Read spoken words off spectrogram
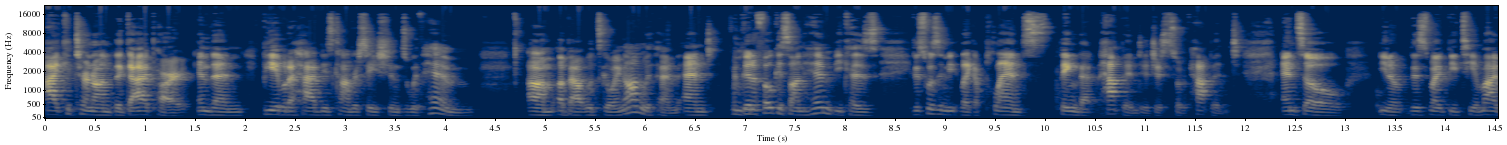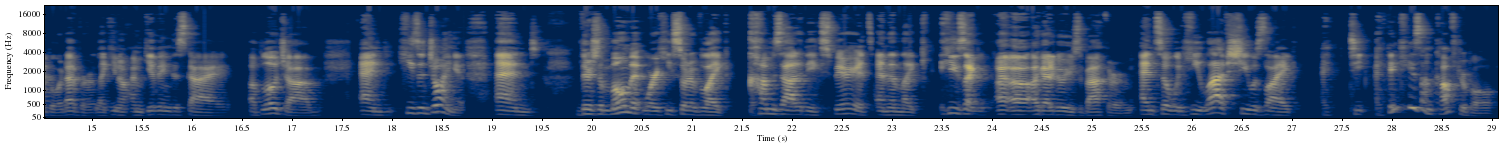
I could turn on the guy part and then be able to have these conversations with him um, about what's going on with him. And I'm going to focus on him because this wasn't like a planned thing that happened. It just sort of happened. And so, you know, this might be TMI, but whatever. Like, you know, I'm giving this guy a blowjob and he's enjoying it. And there's a moment where he sort of like comes out of the experience and then like he's like, I, I, I gotta go use the bathroom. And so when he left, she was like, I, I think he's uncomfortable.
